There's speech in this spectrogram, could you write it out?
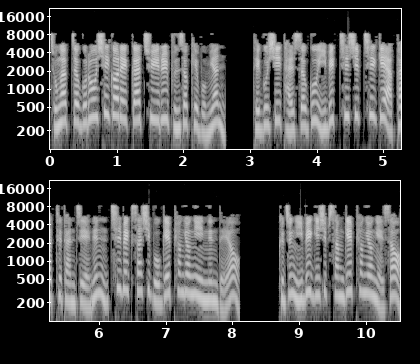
종합적으로 실거래가 추이를 분석해보면 대구시 달서구 277개 아파트 단지에는 745개 평형이 있는데요. 그중 223개 평형에서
